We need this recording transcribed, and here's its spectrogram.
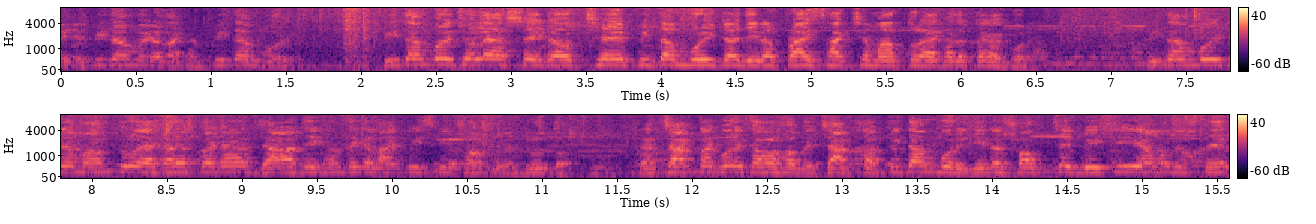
এই যে দেখেন চলে আসছে, এটা হচ্ছে যেটা প্রাইস থাকছে মাত্র এক হাজার টাকা করে। মাত্র এক হাজার টাকা, যা যেখান থেকে লাগবে স্ক্রিনশট নেবেন দ্রুত। এটা চারটা করে কালার হবে, চারটা। যেটা সবচেয়ে বেশি আমাদের সেল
